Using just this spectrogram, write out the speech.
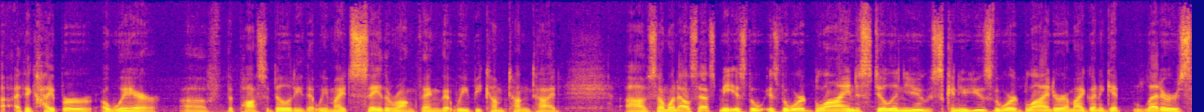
I think hyper aware of the possibility that we might say the wrong thing, that we become tongue tied. Uh, someone else asked me, is the, is the word blind still in use? Can you use the word blind, or am I going to get letters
